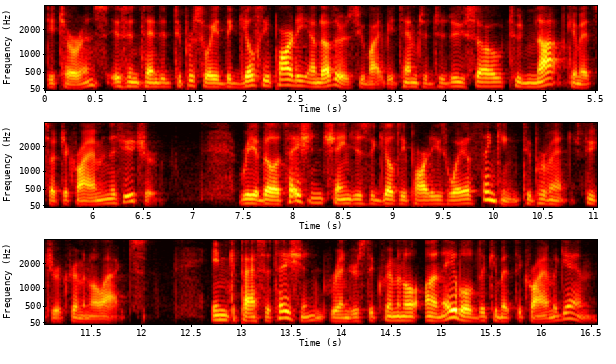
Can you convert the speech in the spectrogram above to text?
Deterrence is intended to persuade the guilty party and others who might be tempted to do so to not commit such a crime in the future. Rehabilitation changes the guilty party's way of thinking to prevent future criminal acts. Incapacitation renders the criminal unable to commit the crime again.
